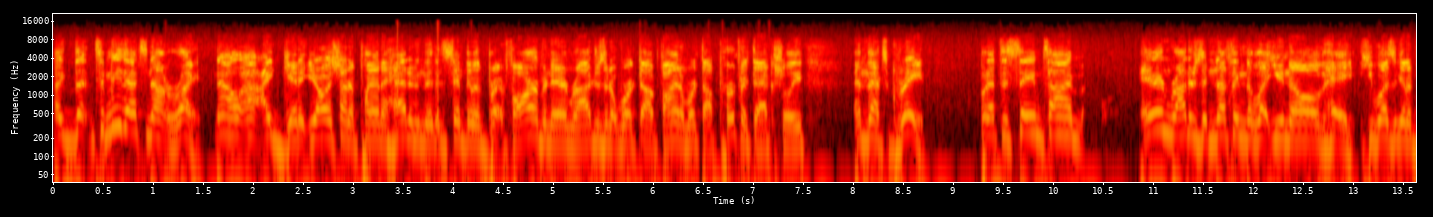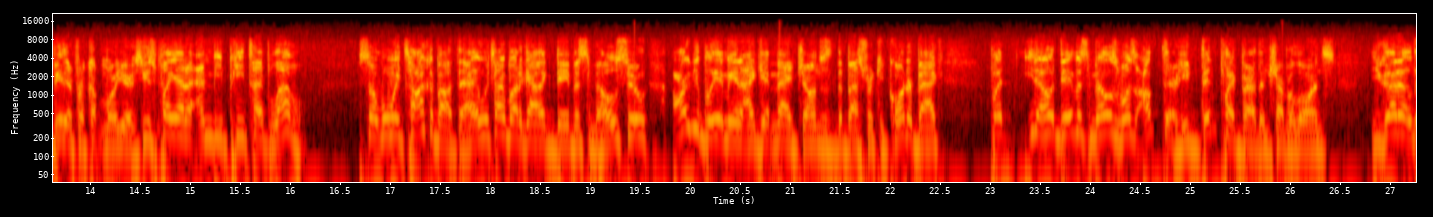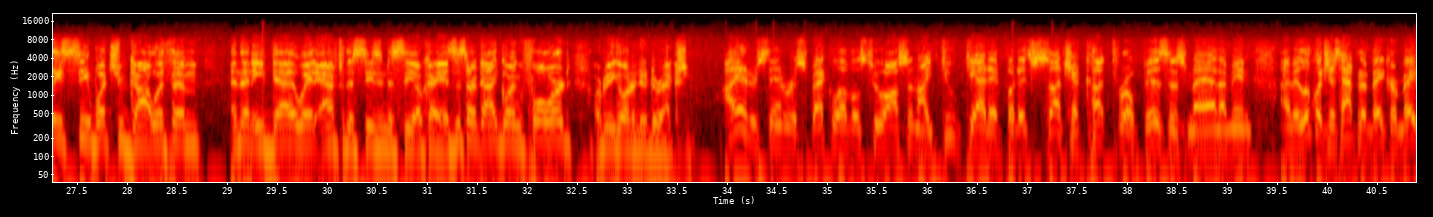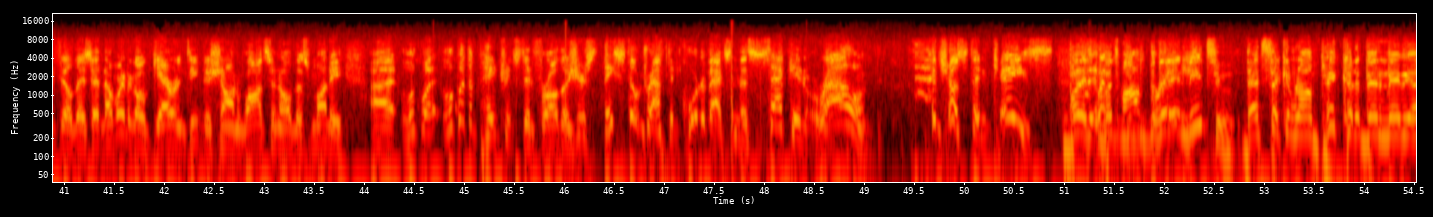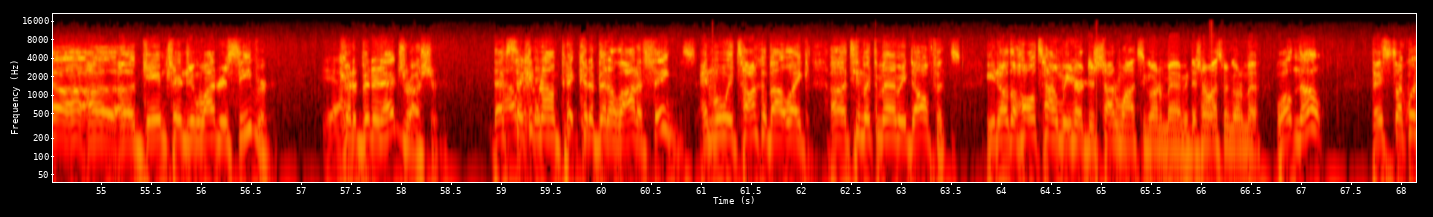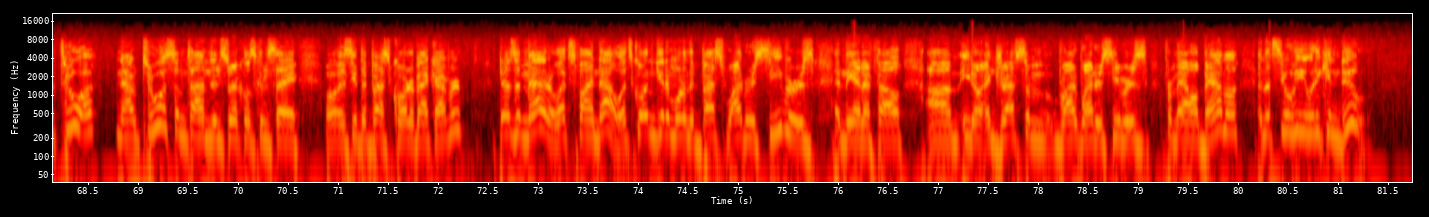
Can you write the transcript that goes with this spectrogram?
Like that, to me, that's not right. Now I, I get it. You're always trying to plan ahead, and the same thing with Brett Favre and Aaron Rodgers, and it worked out fine. It worked out perfect, actually, and that's great. But at the same time, Aaron Rodgers did nothing to let you know of, hey, he wasn't going to be there for a couple more years. He was playing at an MVP type level. So when we talk about that, and we talk about a guy like Davis Mills, who arguably, I mean, I get Mac Jones is the best rookie quarterback, but you know, Davis Mills was up there. He did play better than Trevor Lawrence. You got to at least see what you got with him, and then evaluate after the season to see, okay, is this our guy going forward, or do we go in a new direction? I understand respect levels too, Austin. I do get it, but it's such a cutthroat business, man. I mean, I mean, look what just happened to Baker Mayfield. They said, "No, we're going to go guarantee Deshaun Watson all this money." Uh, look what look what the Patriots did for all those years. They still drafted quarterbacks in the second round, just in case. But, it, but, but, but they didn't need to. That second round pick could have been maybe a, a, a game changing wide receiver. Yeah. Could have been an edge rusher. That second they- round pick could have been a lot of things. And when we talk about like uh, a team like the Miami Dolphins, you know, the whole time we heard Deshaun Watson going to Miami, Deshaun Watson going to Miami. Well, no. They stuck with Tua. Now, Tua sometimes in circles can say, well, is he the best quarterback ever? Doesn't matter. Let's find out. Let's go ahead and get him one of the best wide receivers in the NFL, um, you know, and draft some wide, wide receivers from Alabama, and let's see what he, what he can do.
